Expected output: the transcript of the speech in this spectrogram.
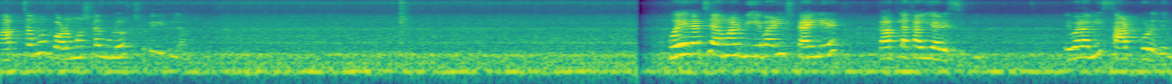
হাফ চামচ গরম মশলা গুঁড়ো ছড়িয়ে দিলাম। হয়ে গেছে আমার বিয়ে বাড়ির স্টাইলের কাতলা কালিয়া রেসিপি এবার আমি সার্ভ করে দেব।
